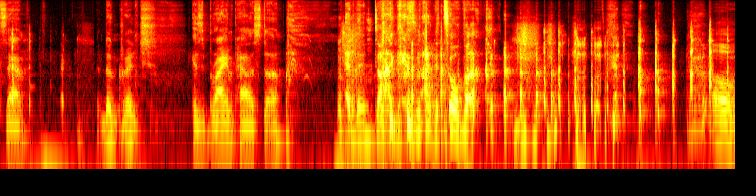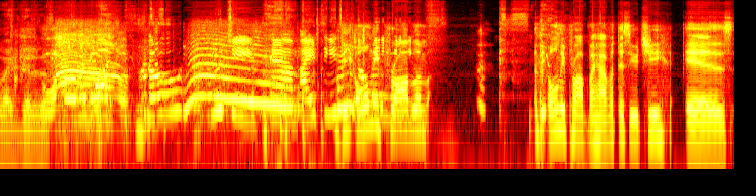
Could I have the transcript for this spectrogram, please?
Sam. The Grinch is Brian Pallister. And the dog is Manitoba. Oh my goodness. Wow. Oh No, Gucci, Sam. I see. the so only many problem the only problem I have with this Uchi is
